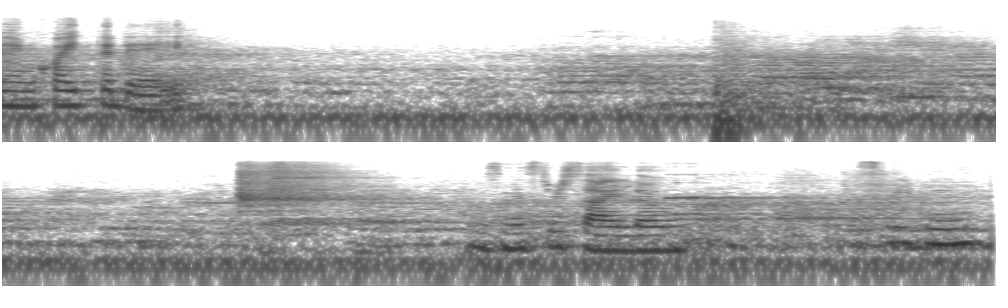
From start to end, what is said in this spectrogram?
Been quite the day. There's Mr. Silo sleeping.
